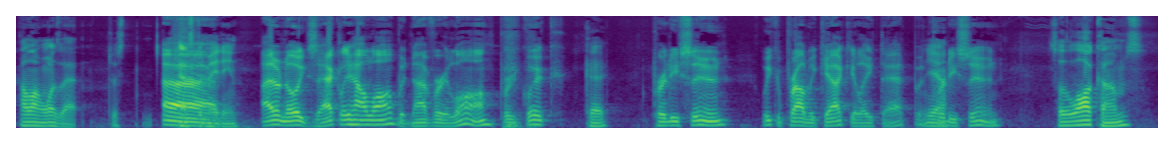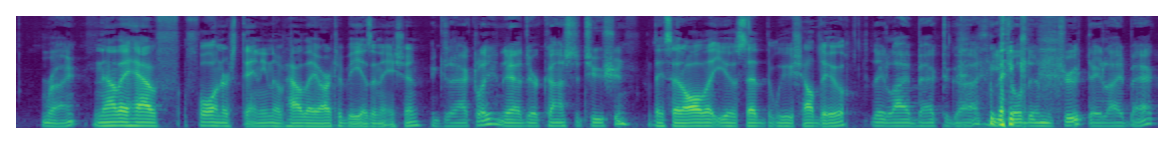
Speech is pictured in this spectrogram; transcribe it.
How long was that? Just Uh, estimating. I don't know exactly how long, but not very long. Pretty quick. Okay. pretty soon. We could probably calculate that, but Yeah. pretty soon. So the law comes. Right. Now they have full understanding of how they are to be as a nation. Exactly. They had their constitution. They said, All that you have said that we shall do. They lied back to God. He told them the truth. They lied back.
